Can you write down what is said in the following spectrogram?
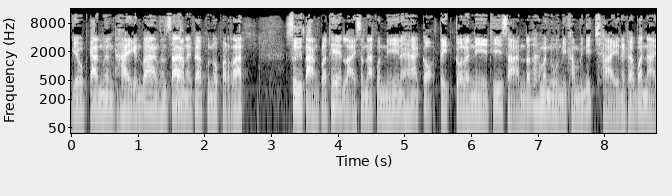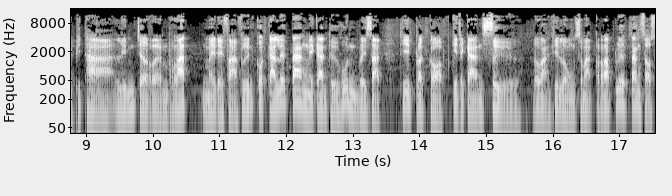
เกี่ยวกับการเมืองไทยกันบ้างสั้นๆนะครับ คุณนพรัตน์ สื่อต่างประเทศหลายสำนักวันนี้นะฮะเกาะติดกรณีที่สารรัฐธรรมนูญมีคำวินิจฉัยนะครับว่านายพิธาลิ้มเจริญรัตไม่ได้ฝ่าฝืนกฎการเลือกตั้งในการถือหุ้นบริษัทที่ประกอบกิจการสื่อ ระหว่างที่ลงสมัครรับเลือกตั้งสส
